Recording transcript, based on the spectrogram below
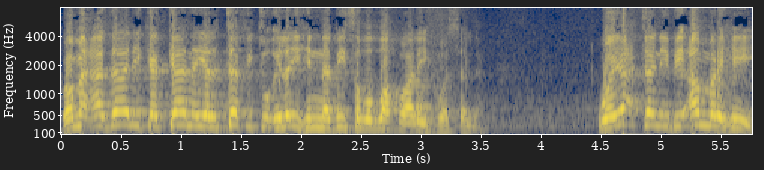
ومع ذلك كان يلتفت إليه النبي صلى الله عليه وسلم ويعتني بأمره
